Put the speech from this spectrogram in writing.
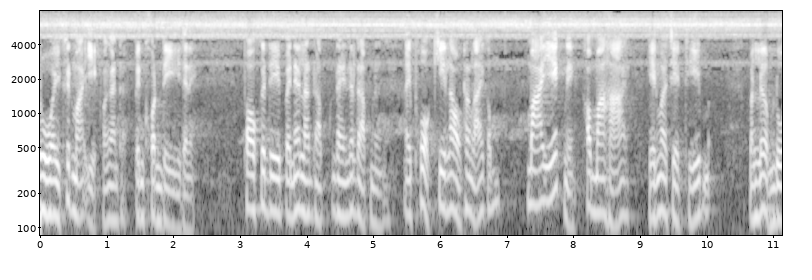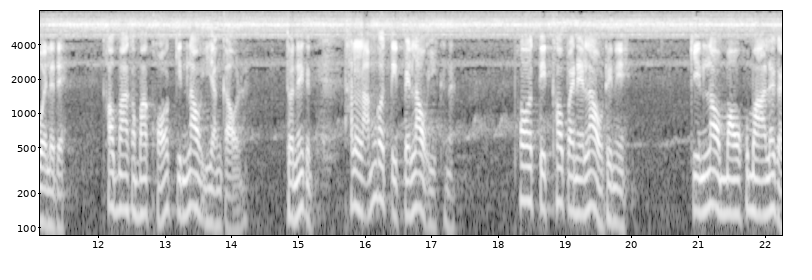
รวยขึ้นมาอีกเหมือนกันเป็นคนดีทีนี้พอคือดีไปในระดับในระดับหนึ่ง ไอ้พวกขี้เล่าทั้งหลายก็มาเอกเนี่ยเข้ามาหา เห็นว่าเศรษฐีมันเริ่มรวยเลยเด้ เข้ามาก็มาขอกินเหล้าอีกอย่างเก่านะตัวนี้ก็ทันหลำก็ติดไปเหล้าอีกนะพอติดเข้าไปในเหล้าทีนี้กินเหล้าเมาเข้ามาแล้วก็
